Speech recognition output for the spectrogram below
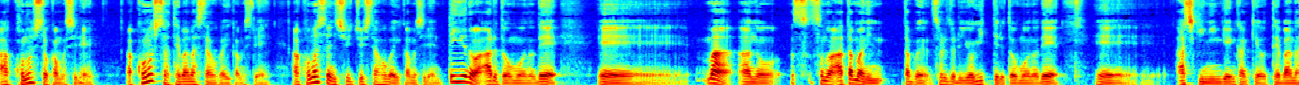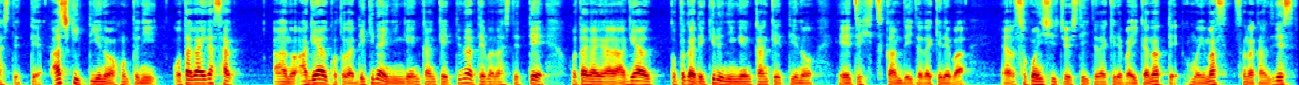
あこの人かもしれん。あこの人は手放した方がいいかもしれん。あこの人に集中した方がいいかもしれん。っていうのはあると思うので、えー、まああのその頭に多分それぞれよぎってると思うので、えー、悪しき人間関係を手放してって悪しきっていうのは本当にお互いがさあの上げ合うことができない人間関係っていうのは手放しててお互いが上げ合うことができる人間関係っていうのを、えー、ぜひ掴んでいただければそこに集中していただければいいかなって思います。そんな感じです。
